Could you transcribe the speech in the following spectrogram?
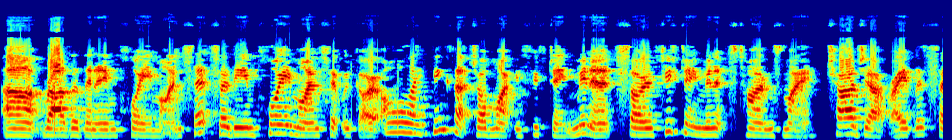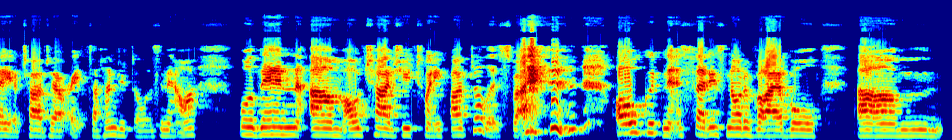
uh, rather than an employee mindset. So the employee mindset would go, oh, well, I think that job might be 15 minutes. So 15 minutes times my charge out rate, let's say a charge out rate's $100 an hour well then um, I'll charge you $25, right? oh goodness, that is not a viable um,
